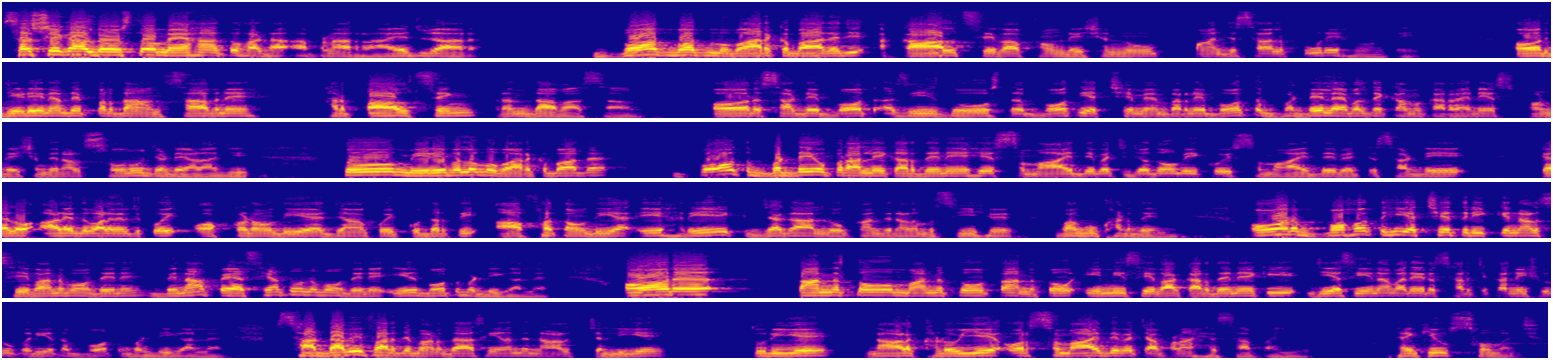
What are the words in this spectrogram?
ਸਤਿ ਸ਼੍ਰੀ ਅਕਾਲ ਦੋਸਤੋ, ਮੈਂ ਹਾਂ ਤੁਹਾਡਾ ਆਪਣਾ ਰਾਏ ਜੁਝਾਰ। ਬਹੁਤ-ਬਹੁਤ ਮੁਬਾਰਕਬਾਦ ਹੈ ਜੀ ਅਕਾਲ ਸੇਵਾ ਫਾਊਂਡੇਸ਼ਨ ਨੂੰ 5 ਸਾਲ ਪੂਰੇ ਹੋਣ ਤੇ। ਔਰ ਜਿਹੜੇ ਇਹਨਾਂ ਦੇ ਪ੍ਰਧਾਨ ਸਾਹਿਬ ਨੇ, ਹਰਪਾਲ ਸਿੰਘ ਰੰਦਾਵਾ ਸਾਹਿਬ। ਔਰ ਸਾਡੇ ਬਹੁਤ ਅਜ਼ੀਜ਼ ਦੋਸਤ, ਬਹੁਤ ਹੀ ਅੱਛੇ ਮੈਂਬਰ ਨੇ, ਬਹੁਤ ਵੱਡੇ ਲੈਵਲ ਤੇ ਕੰਮ ਕਰ ਰਹੇ ਨੇ ਇਸ ਫਾਊਂਡੇਸ਼ਨ ਦੇ ਨਾਲ, ਸੋਨੂ ਜੰਡਿਆਲਾ ਜੀ। ਤੋਂ ਮੇਰੇ ਵੱਲੋਂ ਮੁਬਾਰਕਬਾਦ ਹੈ। ਬਹੁਤ ਵੱਡੇ ਉਪਰਾਲੇ ਕਰਦੇ ਨੇ ਇਹ ਸਮਾਜ ਦੇ ਵਿੱਚ, ਜਦੋਂ ਵੀ ਕੋਈ ਸਮਾਜ ਦੇ ਵਿੱਚ ਸਾਡੇ ਕਹਿ ਲਓ ਆਲੇ ਦੁਆਲੇ ਦੇ ਵਿੱਚ ਕੋਈ ਔਕੜ ਆਉਂਦੀ ਹੈ ਜਾਂ ਕੋਈ ਕੁਦਰਤੀ ਆਫਤ ਆਉਂਦੀ ਹੈ, ਇਹ ਹਰੇਕ ਜਗ੍ਹਾ ਲੋਕਾਂ ਦੇ ਨਾਲ ਮਸੀਹ ਵਾਂਗੂ ਖੜਦੇ ਨੇ ਔਰ ਬਹੁਤ ਹੀ ਅੱਛੇ ਤਰੀਕੇ ਨਾਲ ਸੇਵਾ ਨਿਭਾਉਂਦੇ ਨੇ, ਬਿਨਾਂ ਪੈਸਿਆਂ ਤੋਂ ਨਿਭਾਉਂਦੇ ਨੇ, ਇਹ ਬਹੁਤ ਵੱਡੀ ਗੱਲ ਹੈ ਔਰ ਤਨ ਤੋਂ ਮਨ ਤੋਂ ਧਨ ਤੋਂ ਇੰਨੀ ਸੇਵਾ ਕਰਦੇ ਨੇ ਕਿ ਜੇ ਅਸੀਂ ਇਹਨਾਂ ਬਾਰੇ ਰਿਸਰਚ ਕਰਨੀ ਸ਼ੁਰੂ ਕਰੀਏ ਤਾਂ ਬਹੁਤ ਵੱਡੀ ਗੱਲ ਹੈ ਸਾਡਾ ਵੀ ਫਰਜ਼ ਬਣਦਾ ਅਸੀਂ ਇਹਨਾਂ ਦੇ ਨਾਲ ਚੱਲੀਏ, ਤੁਰੀਏ, ਨਾਲ ਖੜੋਈਏ ਔਰ ਸਮਾਜ ਦੇ ਵਿੱਚ ਆਪਣਾ ਹਿੱਸਾ ਪਾਈਏ। Thank you so much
